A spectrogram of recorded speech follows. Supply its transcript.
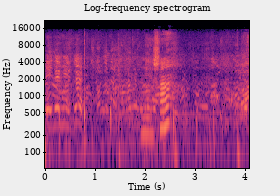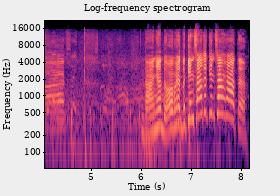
Де, де, Міш, де? Міша. Даня, добре. До кінця, до кінця грати.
